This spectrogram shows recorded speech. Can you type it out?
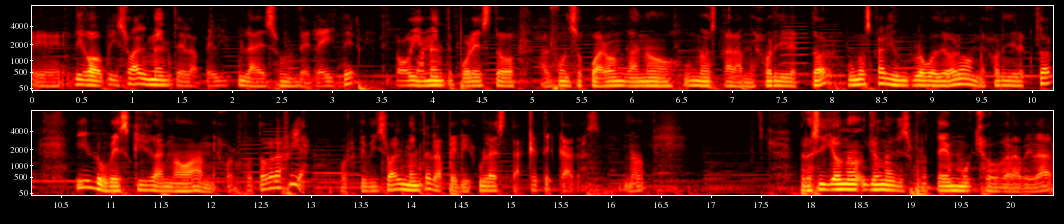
Eh, digo, visualmente la película es un deleite. Obviamente por esto Alfonso Cuarón ganó un Oscar a Mejor Director, un Oscar y un Globo de Oro a Mejor Director y Lubeski ganó a Mejor Fotografía, porque visualmente la película está que te cagas, ¿no? Pero sí, yo no, yo no disfruté mucho Gravedad,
